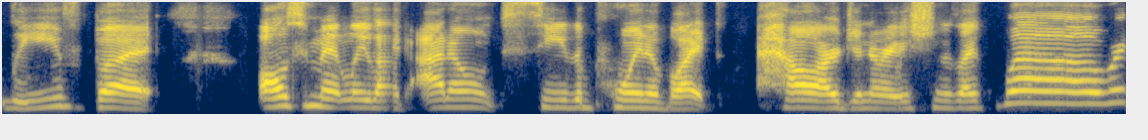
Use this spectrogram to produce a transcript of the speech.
leave. But ultimately like i don't see the point of like how our generation is like well we're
